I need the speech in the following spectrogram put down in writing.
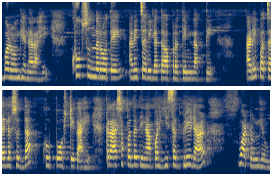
बनवून घेणार आहे. खूप सुंदर होते आणि चवीला तर अप्रतिम लागते. आणि पचायलासुद्धा खूप पौष्टिक आहे. तर अशा पद्धतीने आपण ही सगळी डाळ वाटून घेऊ.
